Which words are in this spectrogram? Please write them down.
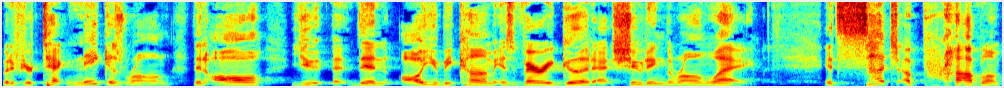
but if your technique is wrong, then all you uh, then all you become is very good at shooting the wrong way. It's such a problem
